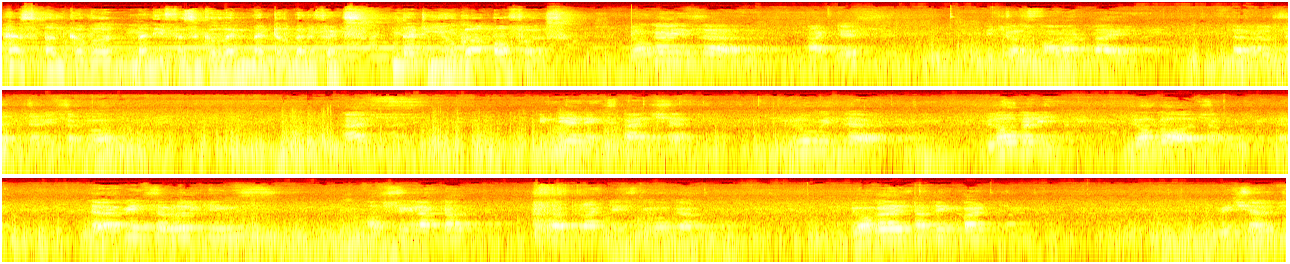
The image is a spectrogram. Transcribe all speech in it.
has uncovered many physical and mental benefits that yoga offers. Yoga is a practice which was followed by several centuries ago. As Indian expansion grew in the globally, yoga also grew in that. There have been several kings of Sri Lanka who have practiced yoga. Yoga is nothing but which helps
